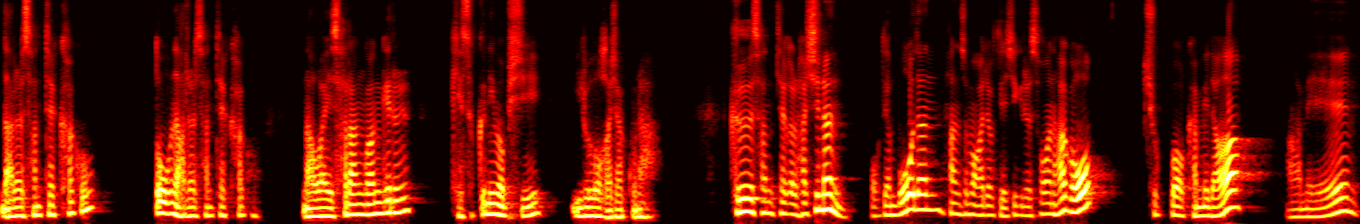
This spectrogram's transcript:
나를 선택하고 또 나를 선택하고 나와의 사랑 관계를 계속 끊임없이 이루어 가셨구나. 그 선택을 하시는 복된 모든 한소마 가족 되시기를 소원하고 축복합니다. 아멘.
